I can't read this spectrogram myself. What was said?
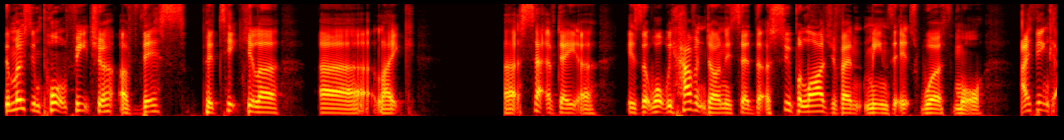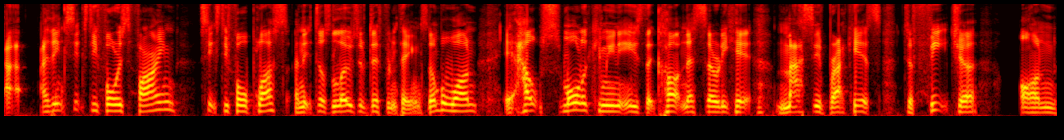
the most important feature of this particular uh, like uh, set of data is that what we haven't done is said that a super large event means that it's worth more. I think uh, I think 64 is fine, 64 plus, and it does loads of different things. Number one, it helps smaller communities that can't necessarily hit massive brackets to feature on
